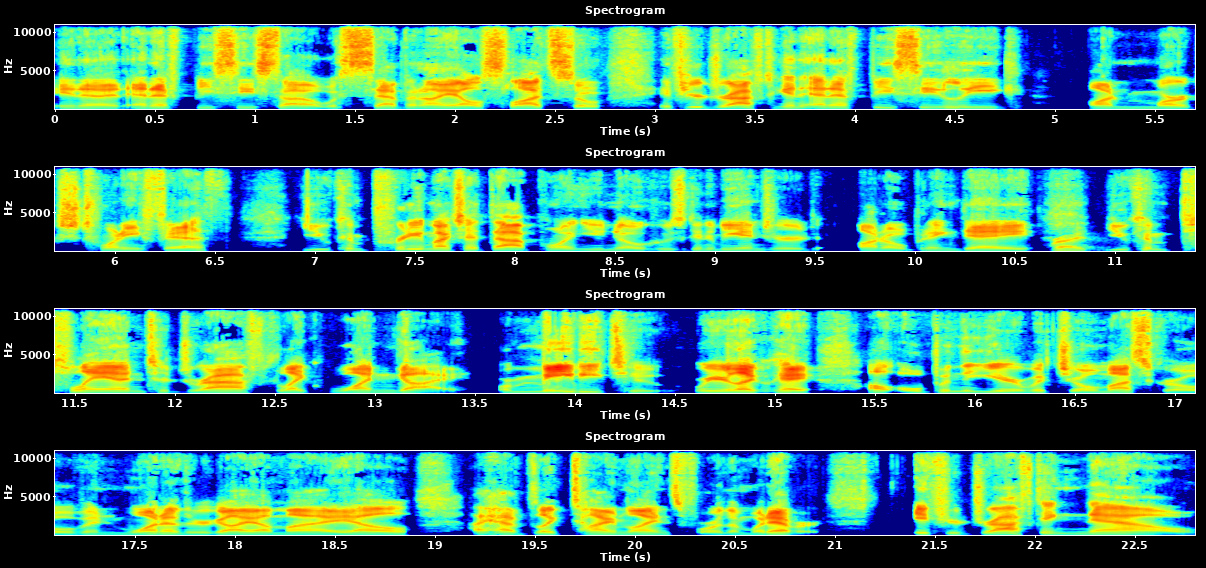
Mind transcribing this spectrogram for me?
in an NFBC style with seven IL slots. So if you're drafting an NFBC league on March 25th, you can pretty much at that point you know who's going to be injured on opening day. Right. You can plan to draft like one guy or maybe two, where you're like, okay, I'll open the year with Joe Musgrove and one other guy on my IL. I have like timelines for them, whatever. If you're drafting now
